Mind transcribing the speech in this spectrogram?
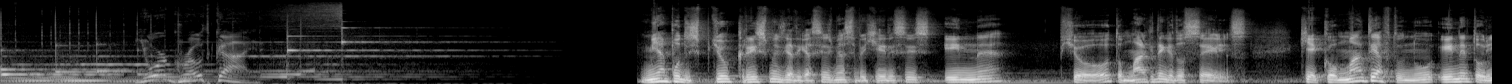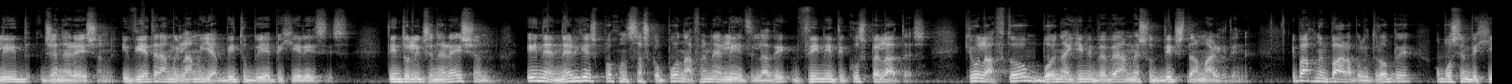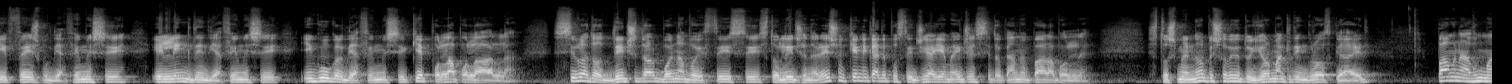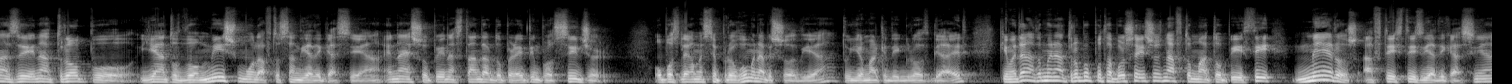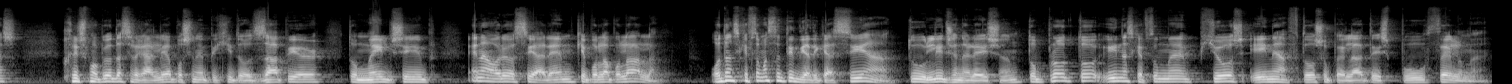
Your Growth Guide. Μία από τις πιο κρίσιμες διαδικασίες μιας επιχείρησης είναι πιο το marketing και το sales. Και κομμάτι αυτού νου είναι το lead generation. Ιδιαίτερα μιλάμε για B2B επιχειρήσεις. Τι είναι το lead generation? Είναι ενέργειες που έχουν σαν σκοπό να φέρουν leads, δηλαδή δυνητικούς πελάτες. Και όλο αυτό μπορεί να γίνει βέβαια μέσω digital marketing. Υπάρχουν πάρα πολλοί τρόποι, όπως είναι π.χ. η Facebook διαφήμιση, η LinkedIn διαφήμιση, η Google διαφήμιση και πολλά πολλά άλλα. Σίγουρα το digital μπορεί να βοηθήσει στο lead generation και είναι κάτι που στη GIM Agency το κάνουμε πάρα πολύ. Στο σημερινό επεισόδιο του Your Marketing Growth Guide πάμε να δούμε μαζί έναν τρόπο για να το δομήσουμε όλο αυτό σαν διαδικασία, ένα SOP, ένα Standard Operating Procedure, όπως λέγαμε σε προηγούμενα επεισόδια του Your Marketing Growth Guide και μετά να δούμε έναν τρόπο που θα μπορούσε ίσως να αυτοματοποιηθεί μέρος αυτής της διαδικασίας χρησιμοποιώντας εργαλεία όπως είναι π.χ. το Zapier, το MailChimp, ένα ωραίο CRM και πολλά πολλά άλλα. Όταν σκεφτόμαστε τη διαδικασία του lead generation, το πρώτο είναι να σκεφτούμε ποιος είναι αυτός ο πελάτης που θέλουμε.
